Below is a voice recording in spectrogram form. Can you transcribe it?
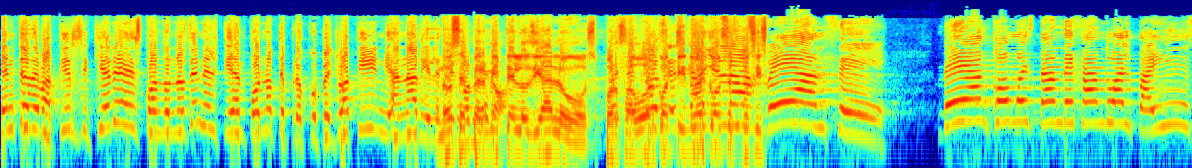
Vente a debatir si quieres, cuando nos den el tiempo, no te preocupes, yo a ti ni a nadie le no tengo No se permiten los diálogos. Por pues favor, continúe con su posición. Véanse, vean cómo están dejando al país.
